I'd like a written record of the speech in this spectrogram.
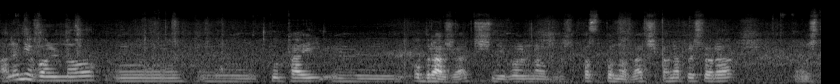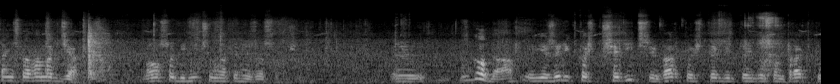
ale nie wolno y, y, tutaj obrażać, nie wolno postponować pana profesora Stanisława Magdziaka, bo on sobie niczym na to nie zasłużył. Zgoda, jeżeli ktoś przeliczy wartość tego, tego kontraktu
